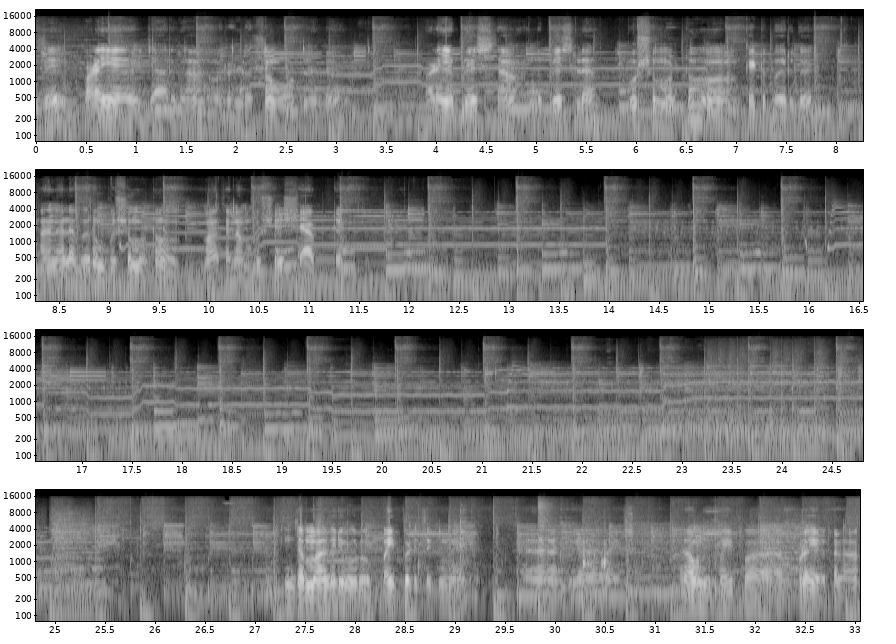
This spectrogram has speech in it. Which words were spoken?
இது பழைய ஜார் தான் ஒரு ரெண்டு வருஷம் ஓட்டினது. பழைய பேஸ் தான். அந்த பேஸில் புஷ்ஷு மட்டும் கெட்டு போயிருக்கு. அதனால் வெறும் புஷ்ஷை மட்டும் மாற்றலாம் புஷ்ஷு ஷாஃப்ட்டு. இந்த மாதிரி ஒரு பைப் எடுத்துக்கோங்க. ரவுண்ட் பைப் கூட இருக்கலாம்.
